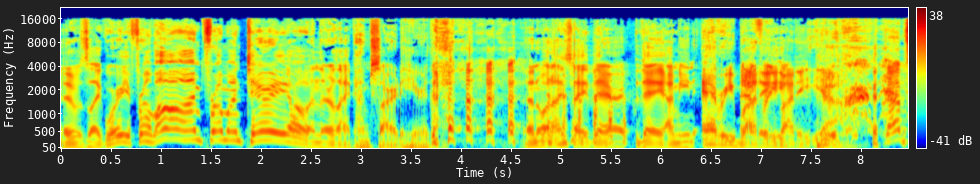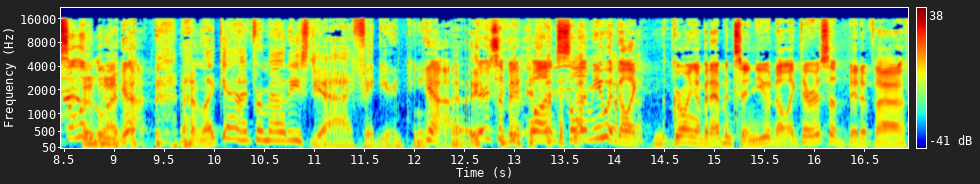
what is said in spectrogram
It was like, "Where are you from?" "Oh, I'm from Ontario," and they're like, "I'm sorry to hear that." and when I say they, they, I mean everybody. Everybody, yeah. Absolutely, yeah. I'm like, "Yeah, I'm from out east." Yeah, I figured. Yeah, there's a bit. Well, and Salim, you would know, like growing up in Edmonton, you know, like there is a bit of a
